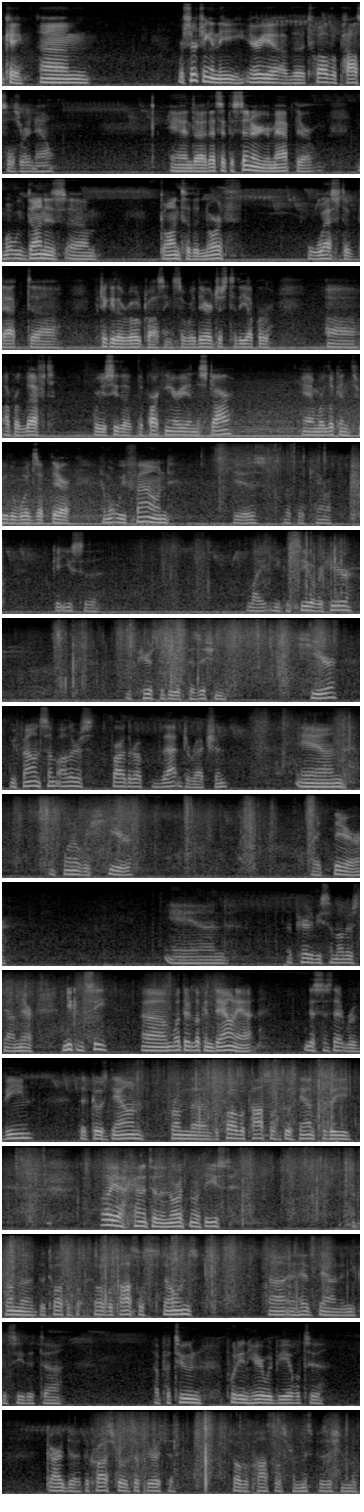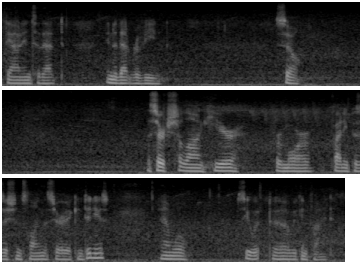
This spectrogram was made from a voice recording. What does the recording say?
Okay, um, we're searching in the area of the 12 apostles right now, and uh, that's at the center of your map there. What we've done is um, gone to the northwest of that uh, particular road crossing. So we're there just to the upper uh, upper left where you see the, the parking area and the star, and we're looking through the woods up there. And what we found is, let the camera get used to the light. You can see over here, appears to be a position here. We found some others farther up that direction. And there's one over here, right there. And appear to be some others down there. And you can see um, what they're looking down at. This is that ravine that goes down from the, the 12 apostles goes down to the oh yeah kind of to the north northeast from the, the 12, 12 apostles stones uh, and heads down. And you can see that uh, a platoon put in here would be able to guard the, the crossroads up there at the 12 apostles from this position and look down into that into that ravine. So the search along here for more fighting positions along this area continues, and we'll see what uh, we can find.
